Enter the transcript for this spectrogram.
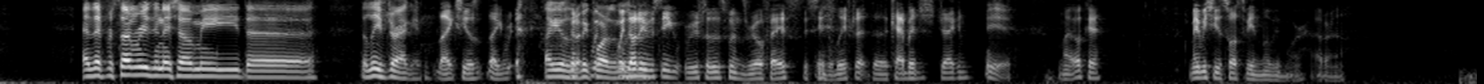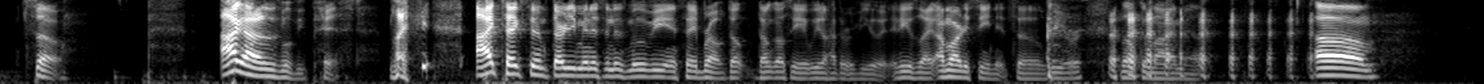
and then for some reason they showed me the the leaf dragon. Like she was like. Like it was a big we, part of the we movie. don't even see Reese Witherspoon's real face. You see the leaf, dra- the cabbage dragon. Yeah. I'm like, okay, maybe she's supposed to be in the movie more. I don't know. So I got out of this movie pissed. Like I text him 30 minutes in this movie and say, "Bro, don't don't go see it. We don't have to review it." And he was like, "I'm already seen it, so we were welcome my email." Um,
